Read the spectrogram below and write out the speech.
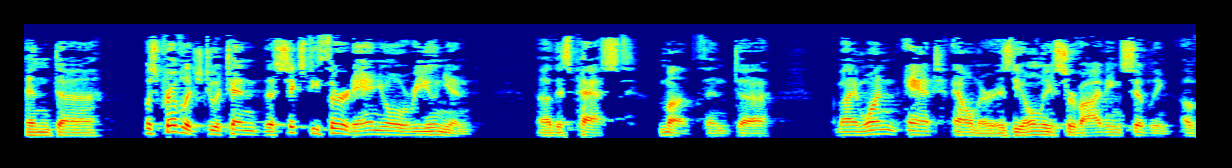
And uh, was privileged to attend the 63rd annual reunion uh, this past month, and uh, my one aunt Elmer is the only surviving sibling of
